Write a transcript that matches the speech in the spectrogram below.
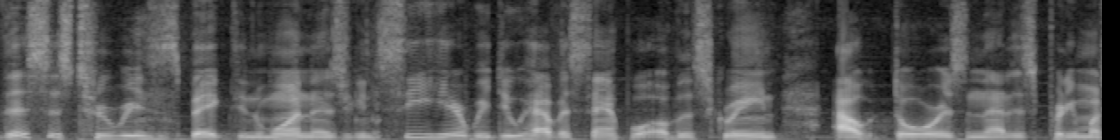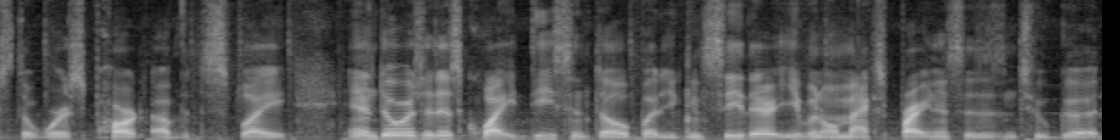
This is two reasons baked in one. As you can see here, we do have a sample of the screen outdoors, and that is pretty much the worst part of the display. Indoors, it is quite decent though, but you can see there, even on max brightness, it isn't too good.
